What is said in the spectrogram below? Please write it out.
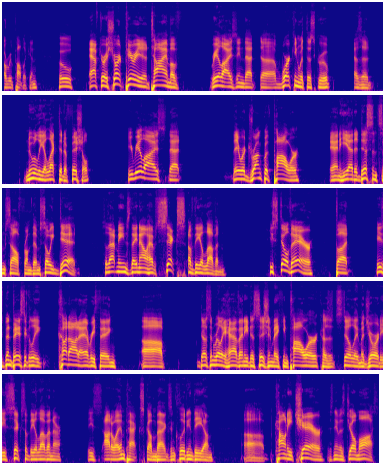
a Republican, who, after a short period of time of realizing that uh, working with this group as a newly elected official, he realized that they were drunk with power and he had to distance himself from them. So he did. So that means they now have six of the 11. He's still there, but he's been basically cut out of everything. Uh, doesn't really have any decision making power because it's still a majority. Six of the 11 are these Ottawa Impact scumbags, including the um, uh, county chair. His name is Joe Moss.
